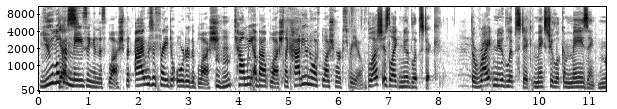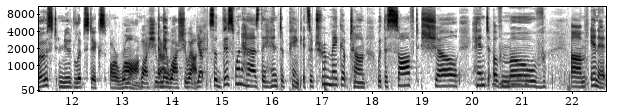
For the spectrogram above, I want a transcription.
You look Yes. amazing in this blush, but I was afraid to order the blush. Mm-hmm. Tell me about blush. Like, how do you know if blush works for you? Blush is like nude lipstick. The right nude lipstick makes you look amazing. Most nude lipsticks are wrong. wash you and they wash you out. Yep. So this one has the hint of pink. It's a true makeup tone with the soft shell, hint of mauve. Um, in it.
